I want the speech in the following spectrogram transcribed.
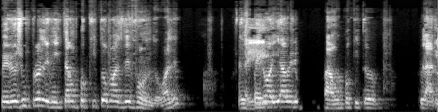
Pero es un problemita un poquito más de fondo, ¿vale? Espero ahí haber un poquito claro.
